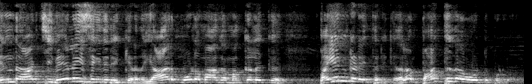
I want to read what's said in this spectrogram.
எந்த ஆட்சி வேலை செய்திருக்கிறது? யார் மூலமாக மக்களுக்கு பயன் கிடைத்திருக்கு அதெல்லாம் பார்த்து தான் ஓட்டு போடுவோம்.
